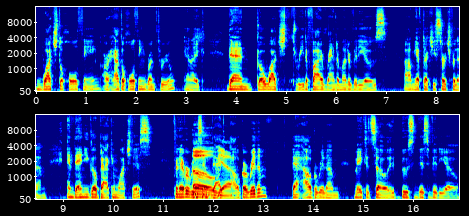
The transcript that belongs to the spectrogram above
watch the whole thing or have the whole thing run through and like then go watch three to five random other videos. Um, you have to actually search for them, and then you go back and watch this. For whatever reason, Oh, that yeah. algorithm, that algorithm makes it so it boosts this video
